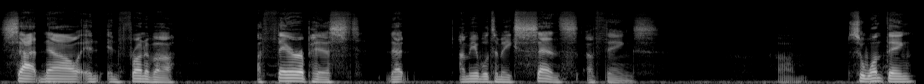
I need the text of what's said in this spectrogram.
sat now in, in front of a a therapist that I'm able to make sense of things. Um, so one thing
